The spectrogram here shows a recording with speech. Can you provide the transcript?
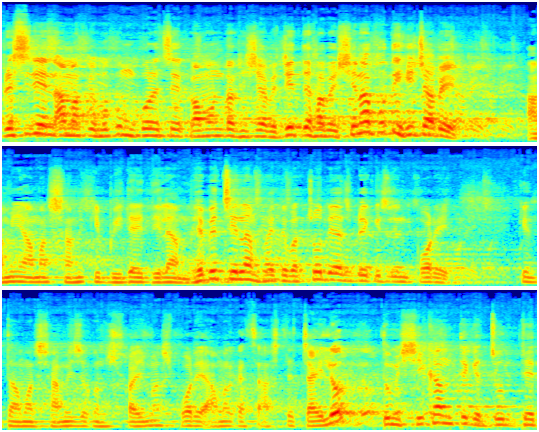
প্রেসিডেন্ট আমাকে হুকুম করেছে কমান্ডার হিসাবে যেতে হবে, সেনাপতি হিসাবে। আমি আমার স্বামীকে বিদায় দিলাম। ভেবেছিলাম হয়তো বা চলে আসবে কিছুদিন পরে। কিন্তু আমার স্বামী যখন ছয় মাস পরে আমার কাছে আসতে চাইলো, তুমি সেখান থেকে যুদ্ধের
